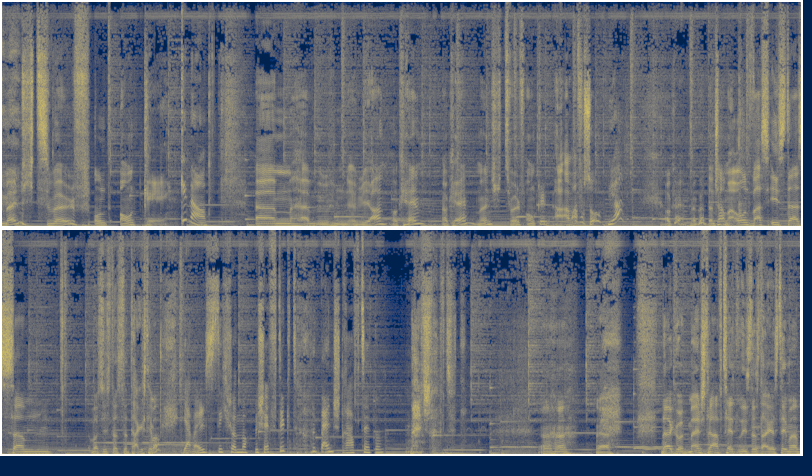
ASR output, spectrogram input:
Mönch 12 und Onkel. Genau. Ähm, ähm, ja, okay, okay, Mönch, 12 Onkel. Ah, aber einfach so? Ja, Okay, na gut, dann schauen wir. Und was ist das, ähm, was ist das, der Tagesthema? ja weil es dich schon noch beschäftigt. Dein Strafzettel. Mein Strafzettel. Aha, ja. Na gut, mein Strafzettel ist das Tagesthema.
